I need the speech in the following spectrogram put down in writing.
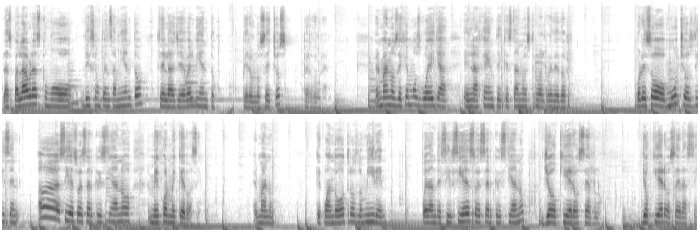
Las palabras, como dice un pensamiento, se las lleva el viento, pero los hechos perduran. Hermanos, dejemos huella en la gente que está a nuestro alrededor. Por eso muchos dicen, ah, si eso es ser cristiano, mejor me quedo así. Hermano, que cuando otros lo miren, puedan decir, si eso es ser cristiano, yo quiero serlo. Yo quiero ser así.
